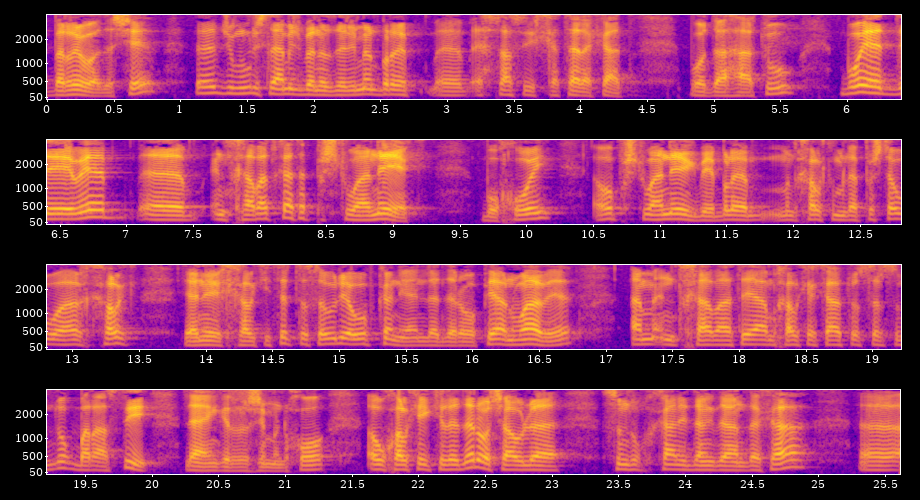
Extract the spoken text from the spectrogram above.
بڕێوە دەشێ جمهوری اسلامیش بە نظری من بڕێ احساسی خەتەرەکات بۆ داهاتوو بۆیە دەیەوێ انتخابات کاتە پشتوانەیەک بۆ خۆی ئەو پشتوانەیەک بێ بڵێ من خەڵکم لە پشتەوە خەڵک یعنی خەڵکی تر تەسەوری ئەوە بکەن یان لە دەرەوەپیان واوێ ئەم انتخاباتەیە ئەم خەڵکە کاتۆ سەر سندوق بەڕاستی لایەنگرژی من خۆ ئەو خەڵکێکی لە دەرەوە چاو لە سندوقەکانی دەنگدان دەکا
